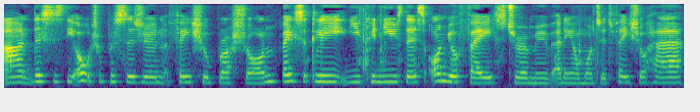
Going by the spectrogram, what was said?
and this is the Ultra Precision Facial Brush On basically you can use this on your face to remove any unwanted facial hair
